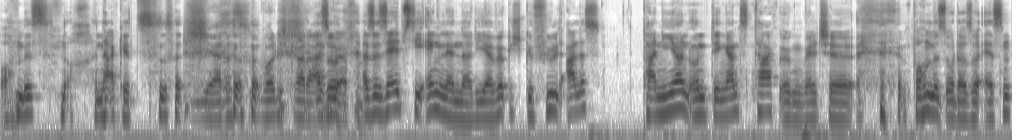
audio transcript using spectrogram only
Pommes noch Nuggets. Ja, das wollte ich gerade Also, einwerfen. also selbst die Engländer, die ja wirklich gefühlt alles panieren und den ganzen Tag irgendwelche Pommes oder so essen,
